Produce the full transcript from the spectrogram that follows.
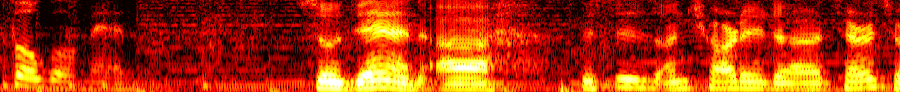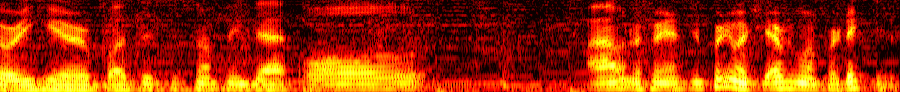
Fogelman. So, Dan, uh, this is uncharted uh, territory here, but this is something that all Islander fans and pretty much everyone predicted.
